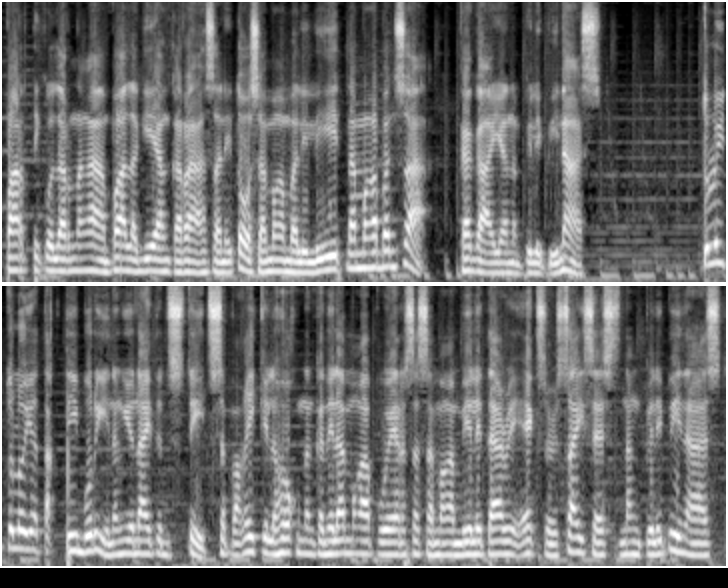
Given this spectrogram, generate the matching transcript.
Partikular na nga ang palagiang karahasan nito sa mga maliliit na mga bansa kagaya ng Pilipinas. Tuloy-tuloy at aktibo rin ng United States sa pakikilahok ng kanilang mga puwersa sa mga military exercises ng Pilipinas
